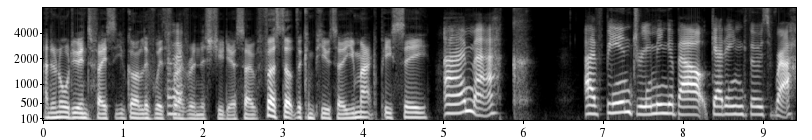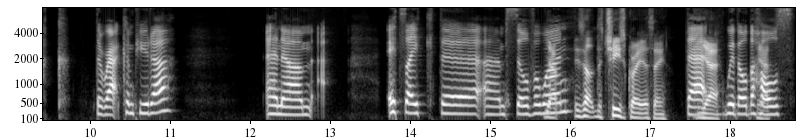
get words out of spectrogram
and an audio interface that you've got to live with Okay. forever in this studio. So first up, the computer. You Mac, PC. I'm Mac. I've been dreaming about getting those rack, the rack computer, and um, it's like the um silver one Yeah. Is that the cheese grater thing? that yeah. with all the Yeah. holes.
